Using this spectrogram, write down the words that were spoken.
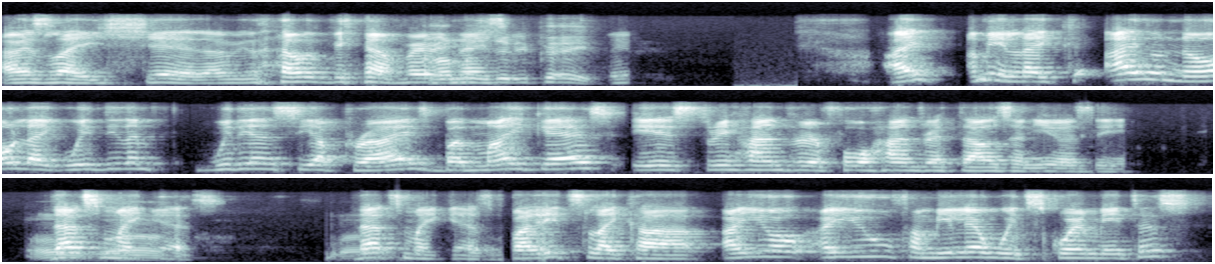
I was like, shit. I mean, that would be a very How much nice. did he pay? I I mean like I don't know like we didn't we didn't see a price but my guess is 300 400,000 USD. Oh, That's my guess. Wow. That's my guess. But it's like uh are you are you familiar with square meters?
